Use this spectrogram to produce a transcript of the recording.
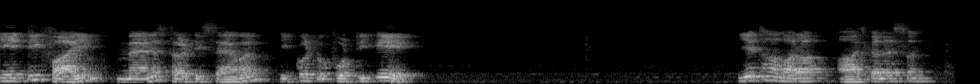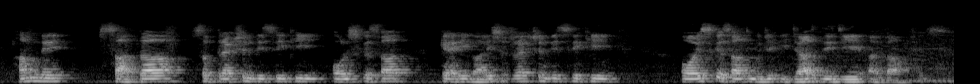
eighty five minus thirty seven equal to forty eight ये था हमारा आज का लेसन हमने सादा सब्ट्रैक्शन भी सीखी और उसके साथ कैरी वाली सब्ट्रैक्शन भी सीखी और इसके साथ मुझे इजाज़त दीजिए। अल्लाह हाफिज़।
